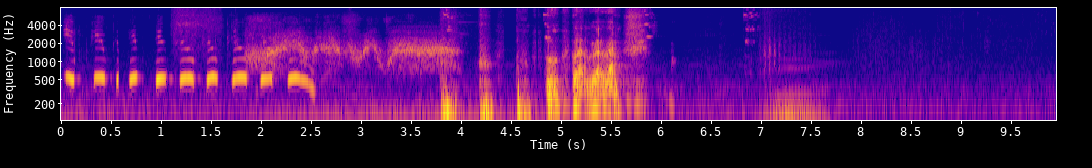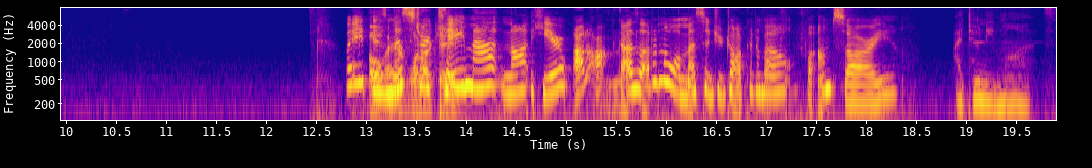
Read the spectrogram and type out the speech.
Pew, pew, pew, pew, pew, pew, pew. Wait, Oh, is I Mr. K Matt not here? I don't, uh, guys, I don't know what message you're talking about, but I'm sorry. I do need mods.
